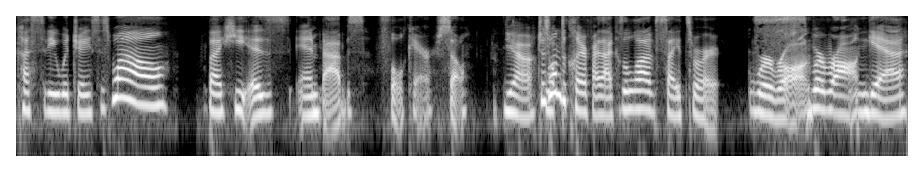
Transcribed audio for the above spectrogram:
custody with Jace as well, but he is in Bab's full care. So yeah. just wanted to clarify that because a lot of sites were Were wrong. Were wrong, yeah.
